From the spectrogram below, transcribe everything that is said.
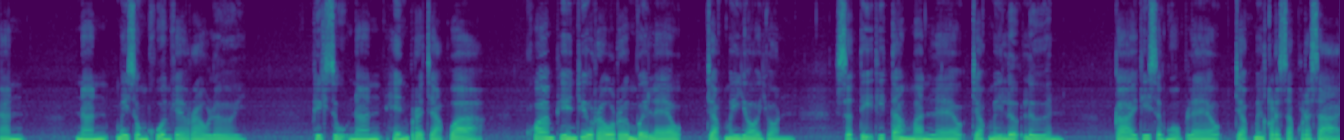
นั้น นั้นไม่สมควรแก่เราเลย ภิกษุนั้นเห็นประจักษ์ว่า ความเพียรที่เราเริ่มไว้แล้วจักไม่ย่อหย่อน สติที่ตั้งมั่นแล้วจักไม่เลอะเลือน กายที่สงบแล้วจักไม่กระสับกระส่าย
